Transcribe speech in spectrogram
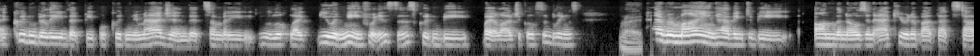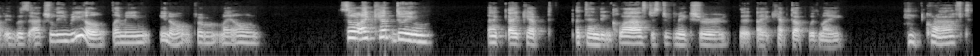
I couldn't believe that people couldn't imagine that somebody who looked like you and me, for instance, couldn't be biological siblings. Right. Never mind having to be on the nose and accurate about that stuff. It was actually real. I mean, you know, from my own. So I kept doing, I, I kept attending class just to make sure that I kept up with my craft.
